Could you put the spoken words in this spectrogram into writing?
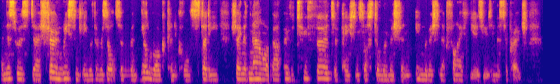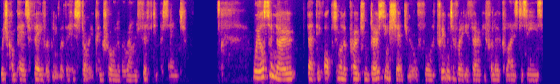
And this was uh, shown recently with the results of an ILROG clinical study showing that now about over two thirds of patients are still remission, in remission at five years using this approach, which compares favorably with a historic control of around 50%. We also know that the optimal approach and dosing schedule for the treatment of radiotherapy for localized disease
